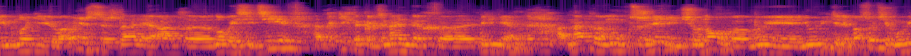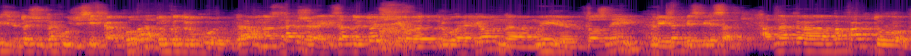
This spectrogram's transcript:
и многие воронежцы ждали от э, новой сети каких-то кардинальных перемен. Однако, ну, к сожалению, ничего нового мы не увидели. По сути, мы увидели точно такую же сеть, как была, только другую. Да, у нас также из одной точки в другой район э, мы должны приезжать без пересадки. Однако, по факту,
